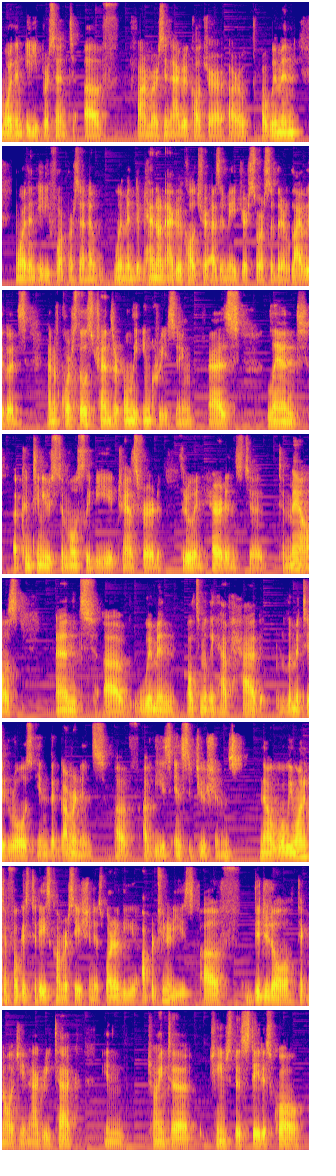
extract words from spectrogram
more than 80% of farmers in agriculture are, are women. More than 84% of women depend on agriculture as a major source of their livelihoods. And of course, those trends are only increasing as land uh, continues to mostly be transferred through inheritance to, to males. And uh, women ultimately have had limited roles in the governance of, of these institutions. Now, what we wanted to focus today's conversation is what are the opportunities of digital technology and agri-tech in trying to change this status quo.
